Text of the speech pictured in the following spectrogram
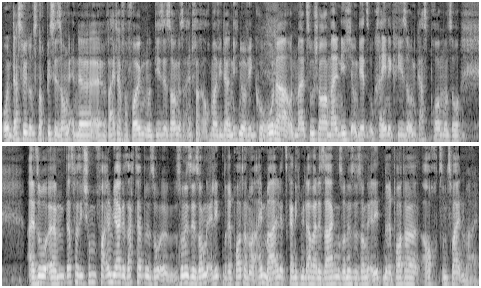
Und das wird uns noch bis Saisonende äh, weiter verfolgen. Und die Saison ist einfach auch mal wieder nicht nur wegen Corona und mal Zuschauer, mal nicht und jetzt Ukraine-Krise und Gazprom und so. Also ähm, das, was ich schon vor einem Jahr gesagt habe, so, äh, so eine Saison erlebt ein Reporter nur einmal. Jetzt kann ich mittlerweile sagen, so eine Saison erlebt ein Reporter auch zum zweiten Mal.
